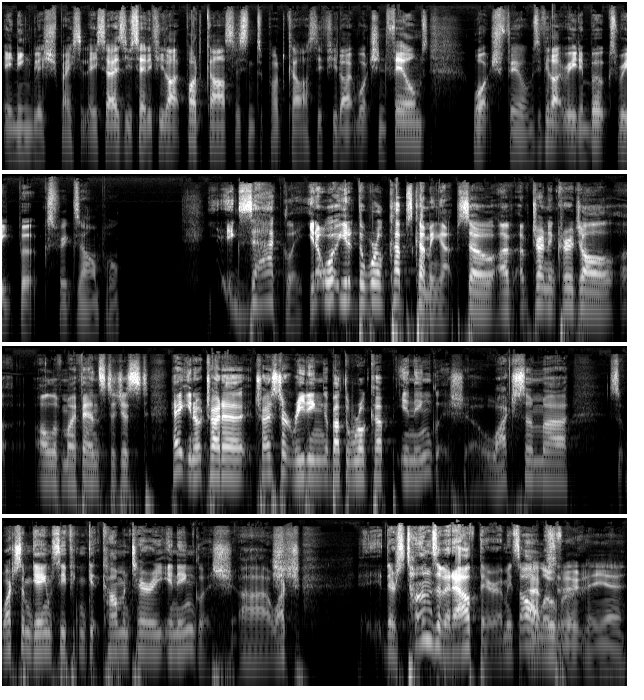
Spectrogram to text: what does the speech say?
in English basically. So as you said, if you like podcasts, listen to podcasts. If you like watching films, watch films. If you like reading books, read books, for example. Exactly. You know, well, you know, the World Cup's coming up, so I'm, I'm trying to encourage all uh, all of my fans to just, hey, you know, try to try to start reading about the World Cup in English. Uh, watch some uh, watch some games, see if you can get commentary in English. Uh, watch. There's tons of it out there. I mean, it's all over. Absolutely, yeah.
